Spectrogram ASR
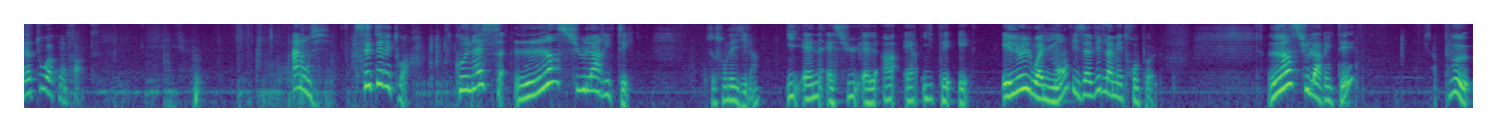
d'atout à contrainte. Allons-y. Ces territoires connaissent l'insularité. Ce sont des îles. Hein. I-N-S-U-L-A-R-I-T-E. Et l'éloignement vis-à-vis de la métropole. L'insularité peut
